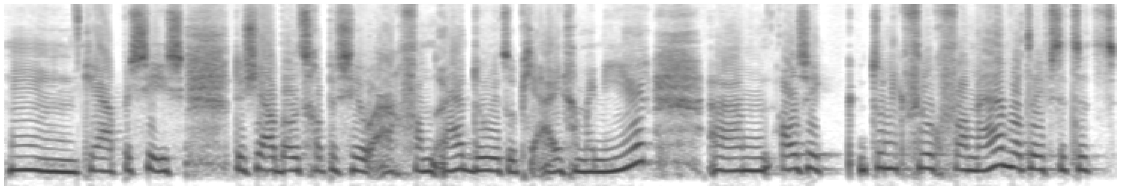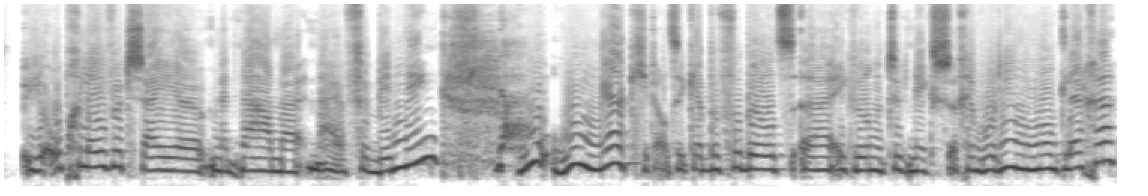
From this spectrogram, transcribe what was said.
Hmm, ja, precies. Dus jouw boodschap is heel erg van hè, doe het op je eigen manier. Ehm, als ik, toen ik vroeg van hè, wat heeft het, het je opgeleverd, zei je met name nou ja, verbinding. Ja. Hoe, hoe merk je dat? Ik heb bijvoorbeeld, eh, ik wil natuurlijk niks, geen woorden in de mond leggen.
